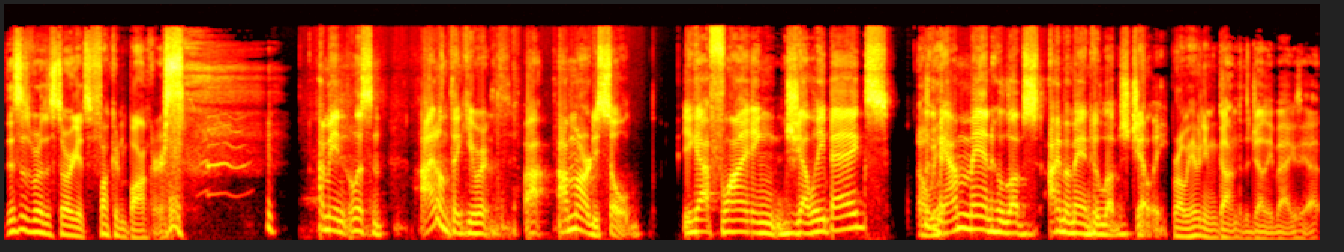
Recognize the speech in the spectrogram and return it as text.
This is where the story gets fucking bonkers. I mean, listen, I don't think you were. I, I'm already sold. You got flying jelly bags. Oh, Look at we me, I'm a man who loves. I'm a man who loves jelly. Bro, we haven't even gotten to the jelly bags yet.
